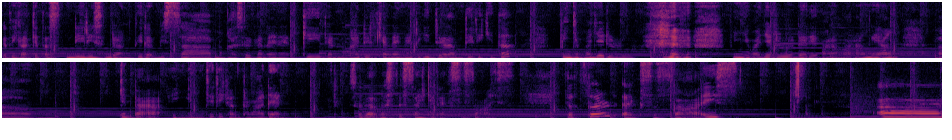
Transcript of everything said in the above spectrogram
Ketika kita sendiri sedang tidak bisa menghasilkan energi dan menghadirkan energi dalam diri kita, pinjam aja dulu, pinjam aja dulu dari orang-orang yang um, kita ingin jadikan teladan. So that was the second exercise. The third exercise, uh,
